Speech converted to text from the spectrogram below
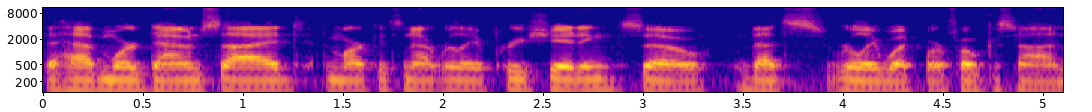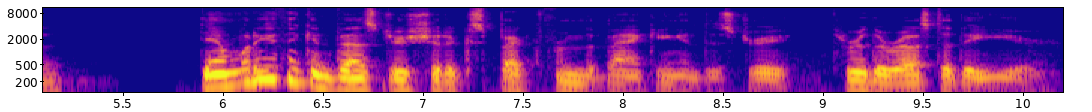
that have more downside. The market's not really appreciating. So that's really what we're focused on. Dan, what do you think investors should expect from the banking industry through the rest of the year?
